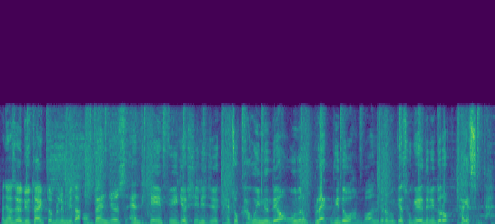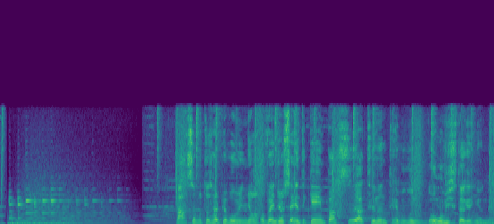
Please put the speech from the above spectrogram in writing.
안녕하세요. 뉴타입 W입니다. 어벤져스 엔드게임 피규어 시리즈 계속 가고 있는데요. 오늘은 블랙 위도우 한번 여러분께 소개해드리도록 하겠습니다. 박스부터 살펴보면요. 어벤져스 엔드게임 박스 아트는 대부분 너무 비슷하게 생겼네요.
